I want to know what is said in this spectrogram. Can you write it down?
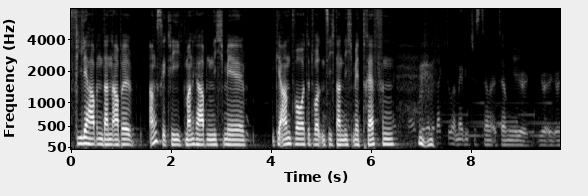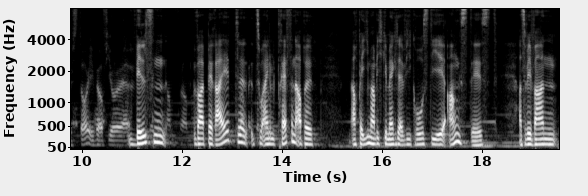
Viele haben dann aber Angst gekriegt, manche haben nicht mehr geantwortet, wollten sich dann nicht mehr treffen. Wilson war bereit äh, zu einem Treffen, aber auch bei ihm habe ich gemerkt, wie groß die Angst ist. Also wir waren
